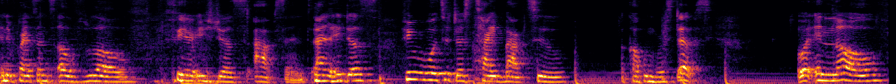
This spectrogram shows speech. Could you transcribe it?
in the presence of love, fear is just absent. And it just, if you were to just tie it back to a couple more steps, but in love,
